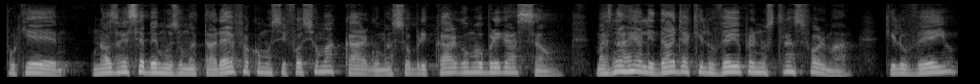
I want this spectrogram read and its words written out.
Porque nós recebemos uma tarefa como se fosse uma carga, uma sobrecarga, uma obrigação. Mas na realidade aquilo veio para nos transformar, aquilo veio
